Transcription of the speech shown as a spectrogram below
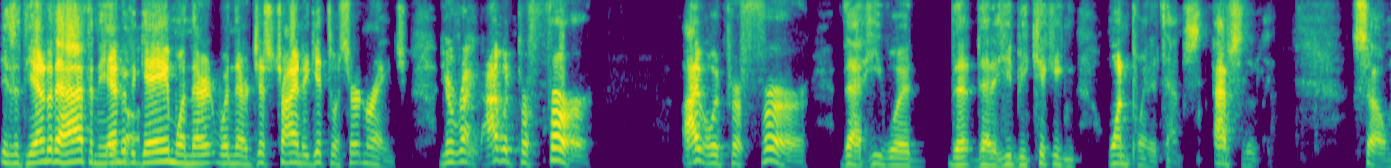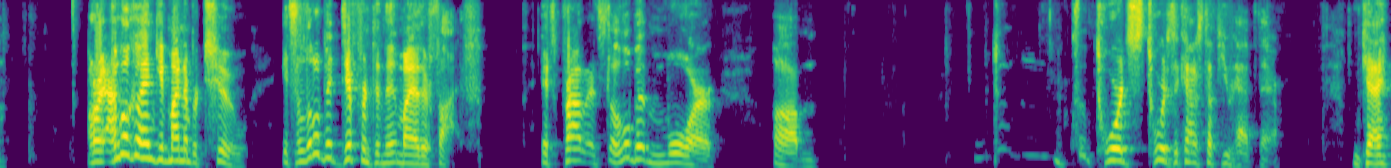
is at the end of the half and the end of the game when they're when they're just trying to get to a certain range. You're right. I would prefer, I would prefer that he would that that he'd be kicking one point attempts. Absolutely. So, all right, I'm gonna go ahead and give my number two. It's a little bit different than my other five. It's probably it's a little bit more um towards towards the kind of stuff you have there. Okay.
